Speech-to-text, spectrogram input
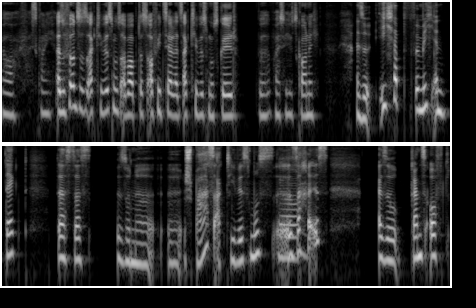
ja, ich weiß gar nicht. Also für uns ist es Aktivismus, aber ob das offiziell als Aktivismus gilt, weiß ich jetzt gar nicht. Also ich habe für mich entdeckt, dass das so eine äh, Spaßaktivismus-Sache äh, ja. ist. Also ganz oft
